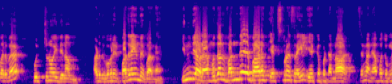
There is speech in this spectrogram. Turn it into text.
பருவ புற்றுநோய் தினம். அடுத்து பிப்ரவரி பதினைந்து பாருங்க. இந்தியாவில் முதல் வந்தே பாரத் எக்ஸ்பிரஸ் ரயில் இயக்கப்பட்ட நாள். சரிங்களா? ஞாபகம்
